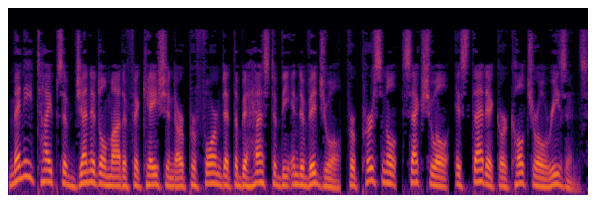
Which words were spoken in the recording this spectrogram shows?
Many types of genital modification are performed at the behest of the individual, for personal, sexual, aesthetic or cultural reasons.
